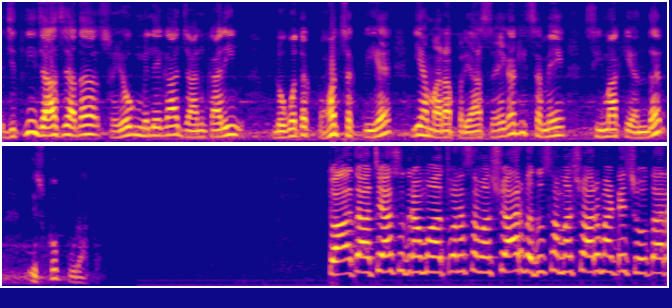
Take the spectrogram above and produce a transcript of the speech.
जितनी ज़्यादा से ज़्यादा सहयोग मिलेगा, जानकारी लोगों तक पहुँच सकती है, ये हमारा प्रयास रहेगा कि समय सीमा के अंदर इसको पूरा कर। तो આ હતા અત્યાર સુધીના મહત્વના સમાચાર વધુ સમાચારો માટે જોતા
